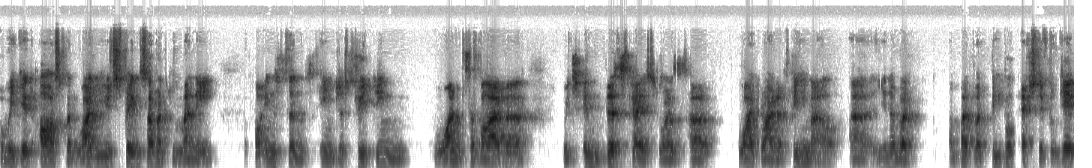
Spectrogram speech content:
we get asked, but why do you spend so much money, for instance, in just treating one survivor, which in this case was a white rhino female? Uh, you know, but but what people actually forget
